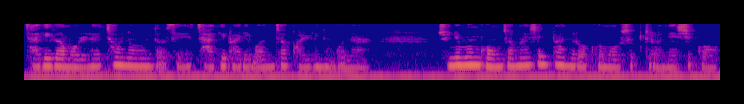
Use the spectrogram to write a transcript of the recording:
자기가 몰래 쳐놓은 덫에 자기 발이 먼저 걸리는구나. 주님은 공정한 심판으로 그 모습 드러내시고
